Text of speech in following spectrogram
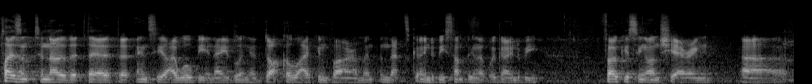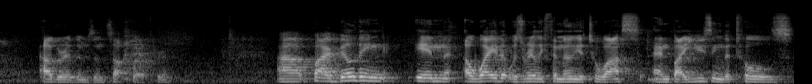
pleasant to know that, that NCI will be enabling a Docker-like environment, and that's going to be something that we're going to be focusing on sharing uh, algorithms and software through. Uh, by building in a way that was really familiar to us and by using the tools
